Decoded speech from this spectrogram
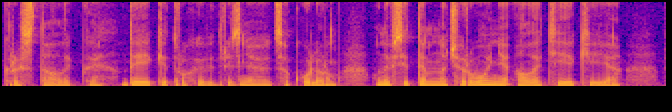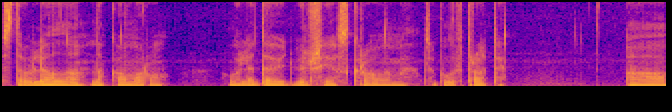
кристалики. Деякі трохи відрізняються кольором. Вони всі темно-червоні, але ті, які я вставляла на камеру, виглядають більш яскравими. Це були втрати. А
